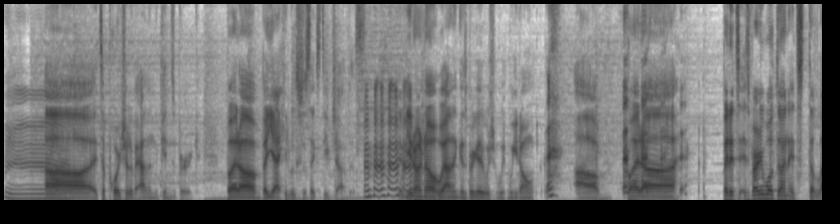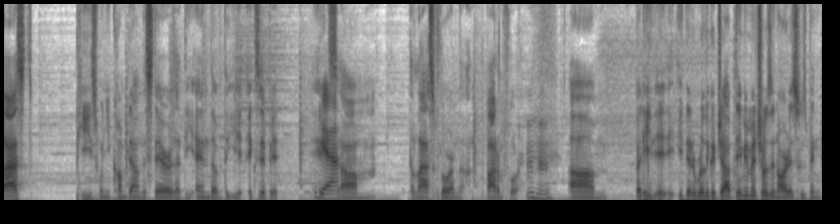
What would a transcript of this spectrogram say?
Uh, it's a portrait of Allen Ginsberg. But um, but yeah, he looks just like Steve Jobs. if you don't know who Allen Ginsberg is, which we, we don't, um, but uh, but it's it's very well done. It's the last piece when you come down the stairs at the end of the exhibit. It's Yeah. um, the last floor on the, on the bottom floor. Mm-hmm. Um, but he, he he did a really good job. Damian Mitchell is an artist who's been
